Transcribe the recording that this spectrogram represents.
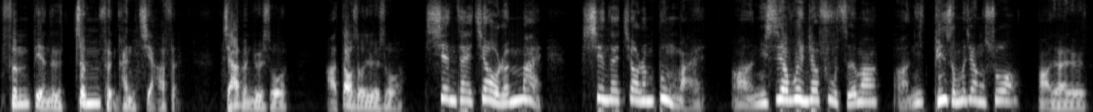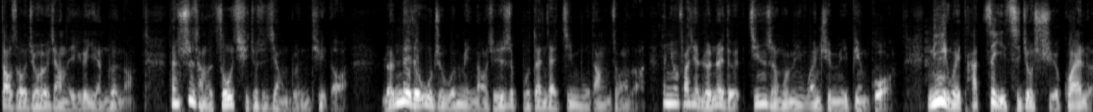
分辨这个真粉看假粉，假粉就会说啊，到时候就会说现在叫人卖，现在叫人不买。啊，你是要为人家负责吗？啊，你凭什么这样说？啊，那到时候就会有这样的一个言论哦。但市场的周期就是这样轮替的。人类的物质文明哦，其实是不断在进步当中的。但你会发现，人类的精神文明完全没变过。你以为他这一次就学乖了，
